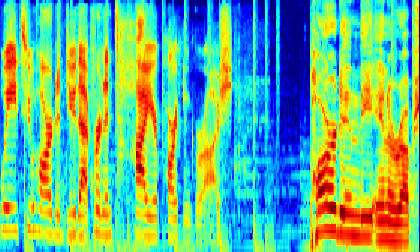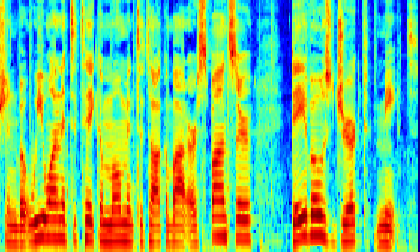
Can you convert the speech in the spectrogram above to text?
way too hard to do that for an entire parking garage. Pardon the interruption, but we wanted to take a moment to talk about our sponsor, Davos Jerked Meat.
